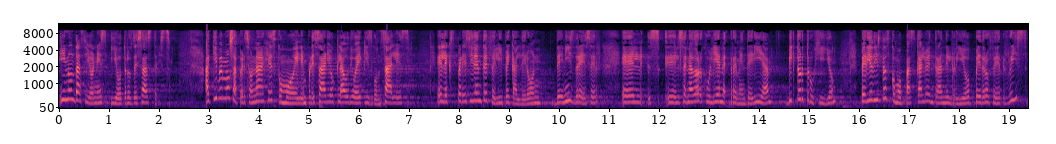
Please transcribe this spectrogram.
inundaciones y otros desastres. Aquí vemos a personajes como el empresario Claudio X González, el expresidente Felipe Calderón, Denis Dresser, el, senador Julián Rementería, Víctor Trujillo, periodistas como Pascal Ventrán del Río, Pedro Ferriz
